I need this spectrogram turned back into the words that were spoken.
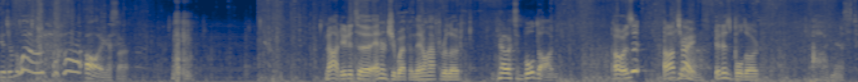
have to reload. oh, I guess not. Nah, dude, it's an energy weapon. They don't have to reload. No, it's a bulldog. Oh, is it? Oh, that's Yeah. right. It is Bulldog. Oh, I missed.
